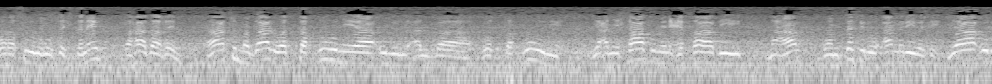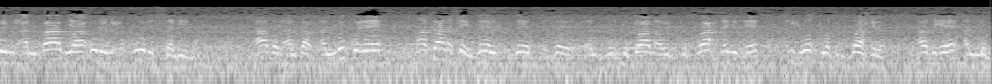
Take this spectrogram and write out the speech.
ورسوله تجتنب فهذا غير، ها؟ ثم قال واتقون يا أولي الألباب، واتقوني يعني خافوا من عقابي، نعم، وامتثلوا أمري يا أولي الألباب يا أولي العقول السليمة، هذا الألباب. اللب إيه؟ ما كان شيء. زي زي زي البرتقال أو التفاح تجد إيه؟ فيه وصلة في الداخل. هذه إيه؟ اللب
